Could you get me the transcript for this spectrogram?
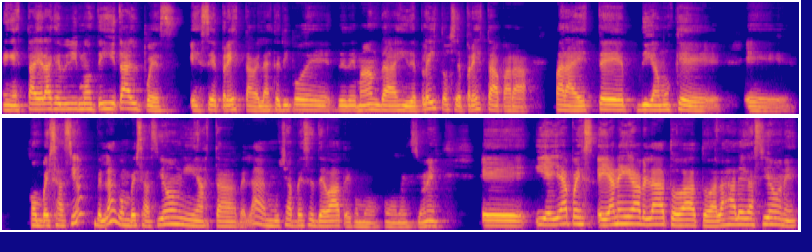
en esta era que vivimos digital, pues eh, se presta, ¿verdad? Este tipo de, demandas y de pleitos se presta para, para este, digamos que, eh, conversación, ¿verdad? Conversación y hasta, ¿verdad? Muchas veces debate, como, como mencioné. y ella, pues, ella nega, ¿verdad? todas las alegaciones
